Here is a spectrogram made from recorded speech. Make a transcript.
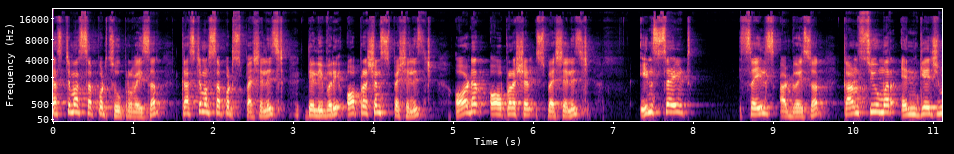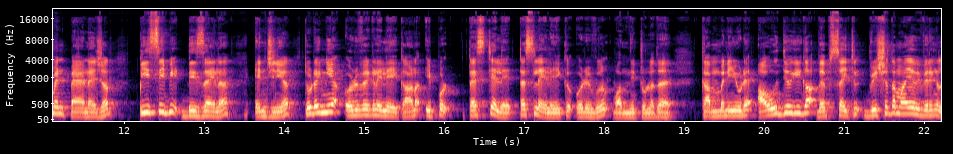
customer support supervisor customer support specialist delivery operation specialist order operation specialist inside sales advisor consumer engagement manager P C B designer engineer തുടങ്ങിയ ഒഴിവുകളിലേക്കാണ് ഇപ്പോൾ ടെസ്റ്റലെ ടെസ്ലയിലേക്ക് ഒഴിവുകൾ വന്നിട്ടുള്ളത്. കമ്പനിയുടെ ഔദ്യോഗിക വെബ്സൈറ്റിൽ വിശദമായ വിവരങ്ങൾ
